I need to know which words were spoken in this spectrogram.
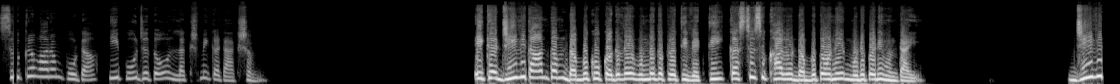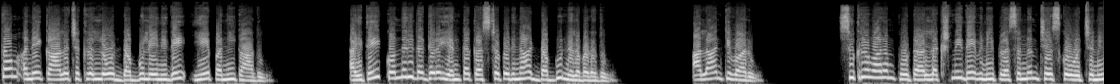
శుక్రవారం పూట ఈ పూజతో లక్ష్మీ కటాక్షం. ఇక జీవితాంతం డబ్బుకు కొదవే ఉండదు ప్రతి వ్యక్తి కష్టసుఖాలు డబ్బుతోనే ముడిపడి ఉంటాయి. జీవితం అనే కాలచక్రంలో డబ్బు లేనిదే ఏ పని కాదు. అయితే కొందరి దగ్గర ఎంత కష్టపడినా డబ్బు నిలబడదు. అలాంటివారు శుక్రవారం పూట లక్ష్మీదేవిని ప్రసన్నం చేసుకోవచ్చని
